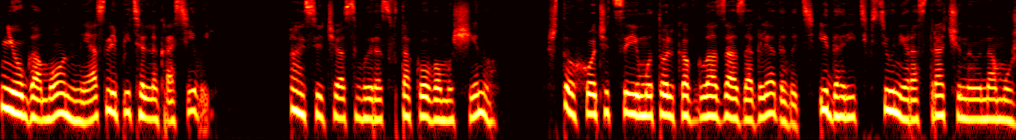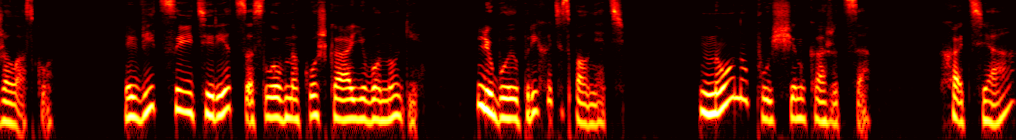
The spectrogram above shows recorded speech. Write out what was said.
неугомонный, ослепительно красивый. А сейчас вырос в такого мужчину, что хочется ему только в глаза заглядывать и дарить всю нерастраченную на мужа ласку. Виться и тереться, словно кошка о его ноги, любую прихоть исполнять. Но он упущен, кажется. Хотя...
